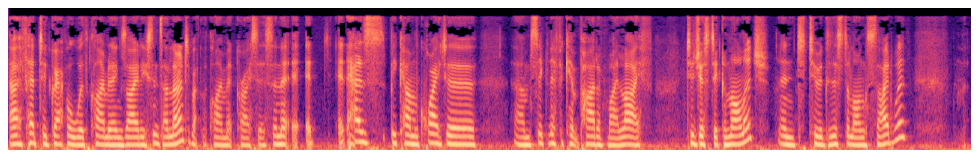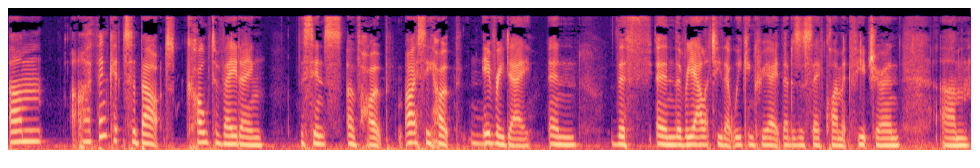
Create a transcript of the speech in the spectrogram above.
I've had to grapple with climate anxiety since I learned about the climate crisis, and it it, it has become quite a um, significant part of my life to just acknowledge and to exist alongside with. Um, I think it's about cultivating the sense of hope. I see hope mm. every day in the f- in the reality that we can create that is a safe climate future and um,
